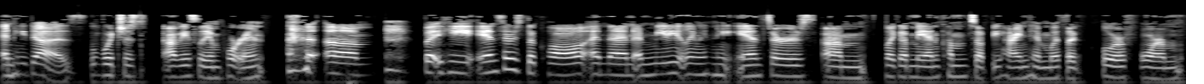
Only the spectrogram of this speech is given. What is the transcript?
and he does which is obviously important um But he answers the call, and then immediately when he answers, um, like a man comes up behind him with a chloroform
